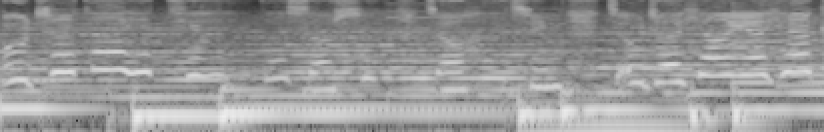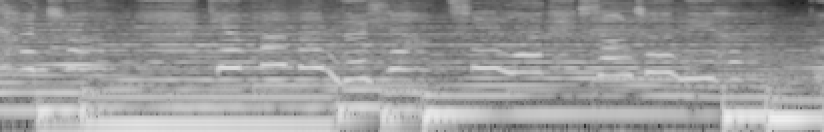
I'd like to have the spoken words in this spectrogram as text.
不值得一提小事，叫爱情。就这样夜夜看着天慢慢的亮起来，想着你还不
